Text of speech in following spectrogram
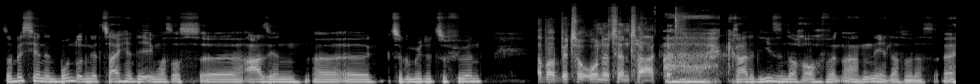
so ein bisschen in bunt und gezeichnet dir irgendwas aus äh, Asien äh, äh zu Gemüte zu führen. Aber bitte ohne Tentakel. Ah, Gerade die sind doch auch. Ah, nee, lassen wir das. äh,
